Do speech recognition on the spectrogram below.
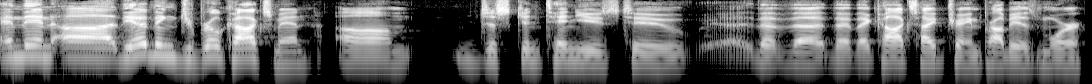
And then uh, the other thing, Jabril Cox, man, um, just continues to uh, the, the the the Cox hype train probably has more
